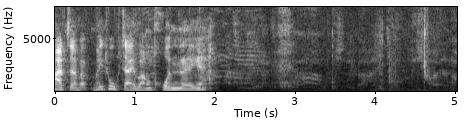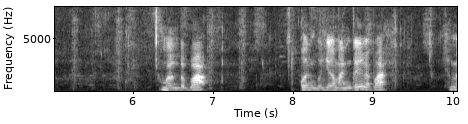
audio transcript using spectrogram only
อาจจะแบบไม่ถูกใจบางคนอะไรเงี้ย เหมือนแบบว่า คนคนเยอรมันก็จะแบบว่าทำไม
